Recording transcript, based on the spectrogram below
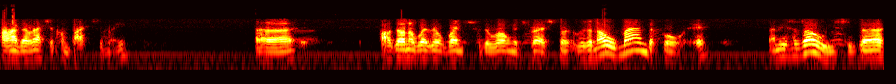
I had a letter come back to me. Uh, I don't know whether it went to the wrong address, but it was an old man that brought it. And he says, oh, he uh,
